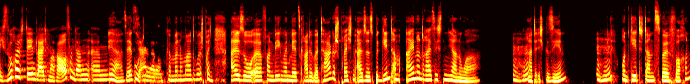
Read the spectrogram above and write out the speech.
Ich suche euch den gleich mal raus und dann. Ähm, ja, sehr gut. Können wir nochmal drüber sprechen. Also, äh, von wegen, wenn wir jetzt gerade über Tage sprechen, also es beginnt am 31. Januar, mhm. hatte ich gesehen, mhm. und geht dann zwölf Wochen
